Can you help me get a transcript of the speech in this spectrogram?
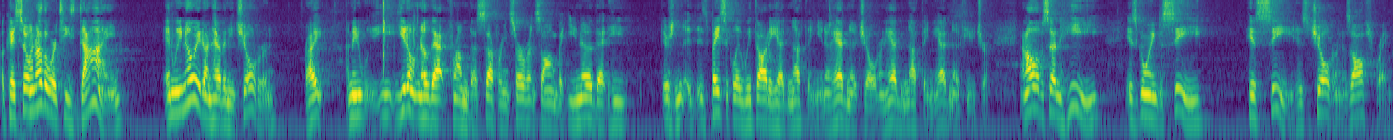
Okay, so in other words, he's dying, and we know he don't have any children, right? I mean, you don't know that from the suffering servant song, but you know that he there's it's basically we thought he had nothing, you know, he had no children, he had nothing, he had no future, and all of a sudden he is going to see his seed, his children, his offspring.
